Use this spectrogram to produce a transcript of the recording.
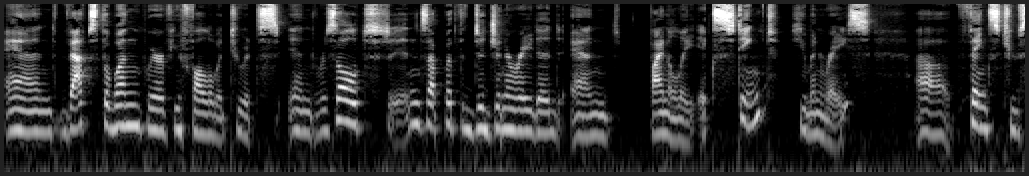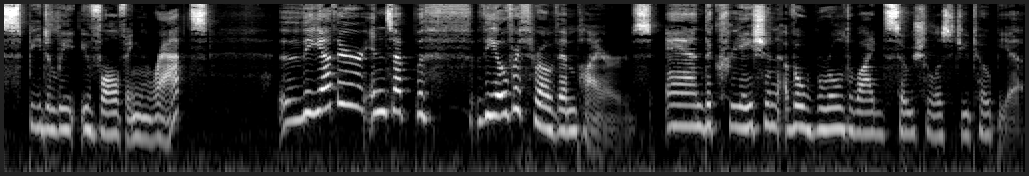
and that's the one where, if you follow it to its end result, it ends up with a degenerated and finally extinct human race uh, thanks to speedily evolving rats. The other ends up with the overthrow of empires and the creation of a worldwide socialist utopia.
